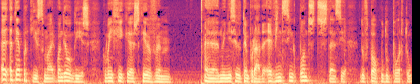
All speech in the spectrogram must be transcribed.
Até porque isso, Mário, quando ele diz que o Benfica esteve. Uh, no início da temporada, a 25 pontos de distância do Futebol do Porto,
